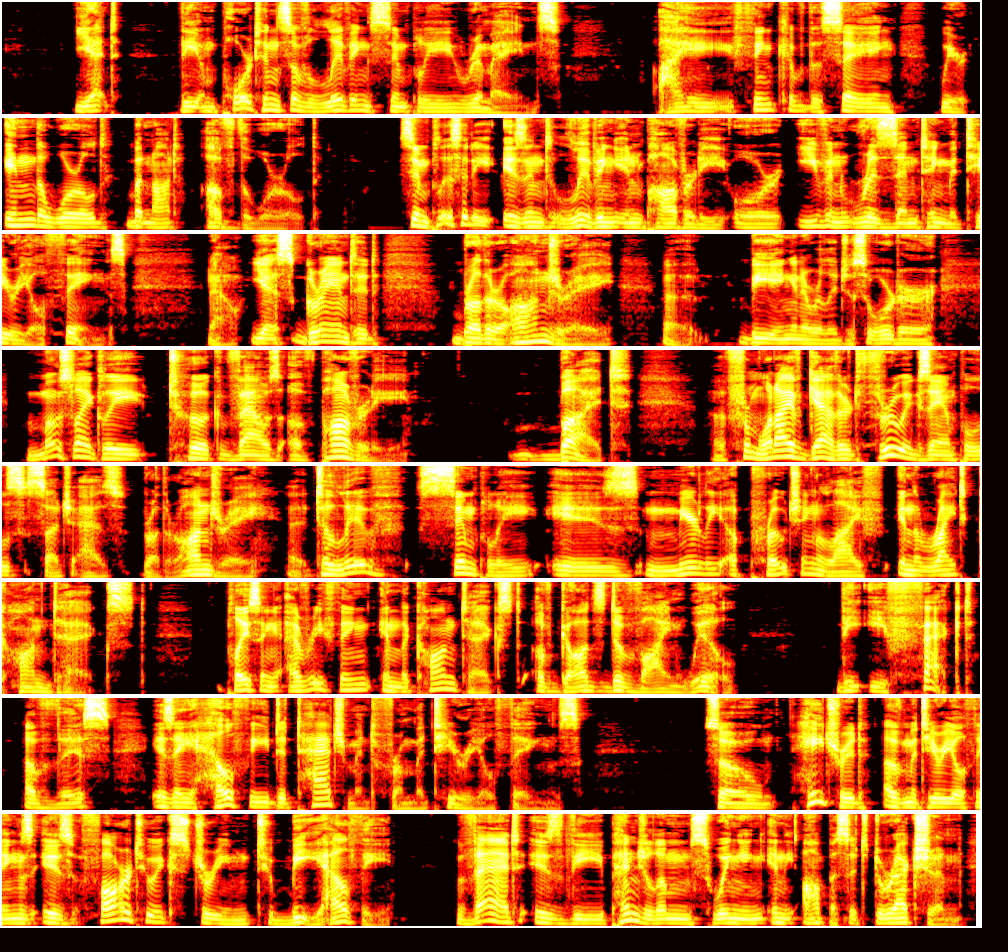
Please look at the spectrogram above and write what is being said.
Yet, the importance of living simply remains. I think of the saying, we're in the world, but not of the world. Simplicity isn't living in poverty or even resenting material things. Now, yes, granted, Brother Andre, uh, being in a religious order, most likely took vows of poverty. But, from what I've gathered through examples such as Brother Andre, uh, to live simply is merely approaching life in the right context placing everything in the context of God's divine will. The effect of this is a healthy detachment from material things. So, hatred of material things is far too extreme to be healthy. That is the pendulum swinging in the opposite direction.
